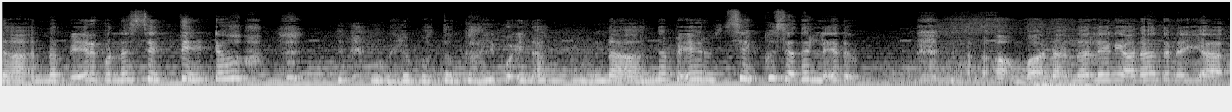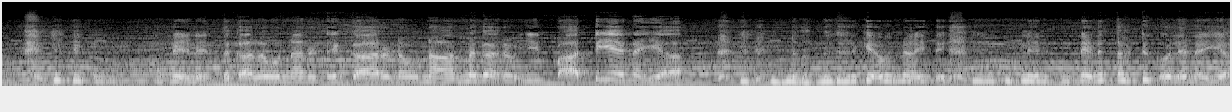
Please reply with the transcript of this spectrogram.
నా అన్న పేరుకున్న శక్తి ఏంటో? ఊళ్ళో మొత్తం కాలిపోయినా నా అన్న పేరు చెక్కు సెదర్లేదు అమ్మా నాన్న లేని అనాథనయ్యా. నేను ఎంతకాలం ఉన్నానంటే కారణం నా అన్నగారు ఈ పార్టీయేనయ్యా. నా అన్నగారికి ఏమన్నా అయితే నేను నేను తట్టుకోలేనయ్యా.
